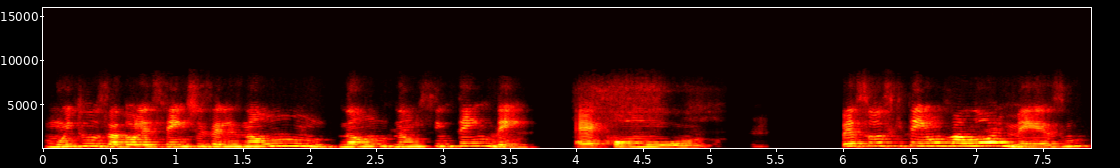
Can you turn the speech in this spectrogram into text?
muitos adolescentes eles não não, não se entendem é como pessoas que tenham valor mesmo,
